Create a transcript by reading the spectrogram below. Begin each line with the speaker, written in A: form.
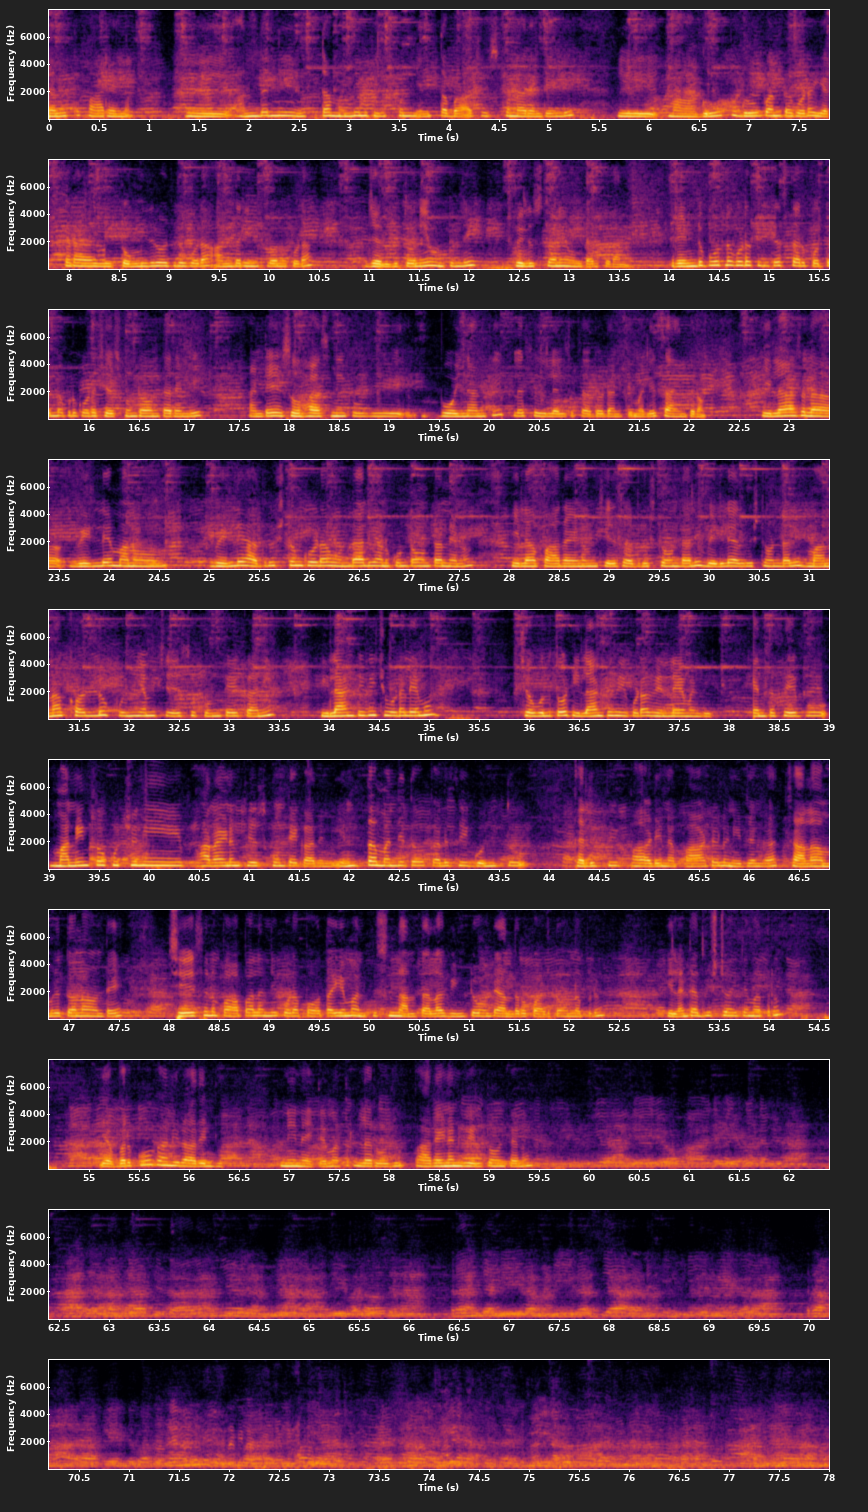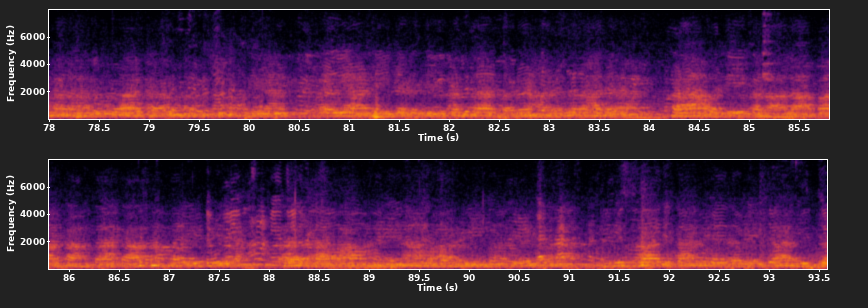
A: లలిత పారాయణ ఈ అందరినీ ఇంతమందిని పిలుచుకొని ఎంత బాగా చూసుకున్నారంటే అండి ఈ మా గ్రూప్ గ్రూప్ అంతా కూడా ఎక్కడ ఈ తొమ్మిది రోజులు కూడా అందరి ఇంట్లోనూ కూడా జరుగుతూనే ఉంటుంది పిలుస్తూనే ఉంటారు కూడా రెండు పూట్లు కూడా పిలిచేస్తారు పొద్దున్నప్పుడు కూడా చేసుకుంటూ ఉంటారండి. అంటే సుహాసిని పూజ భోజనానికి ప్లస్ లలిత చదవడానికి మళ్ళీ సాయంత్రం. ఇలా అసలు వెళ్ళే మనం వెళ్ళే అదృష్టం కూడా ఉండాలి అనుకుంటూ ఉంటాను నేను. ఇలా పారాయణం చేసే అదృష్టం ఉండాలి వెళ్ళే అదృష్టం ఉండాలి. మన కళ్ళు పుణ్యం చేసుకుంటే కానీ ఇలాంటివి చూడలేము. చెవులతోటి ఇలాంటివి కూడా వినలేమండి. ఎంతసేపు మన ఇంట్లో కూర్చుని పారాయణం చేసుకుంటే కాదండి ఎంతమందితో కలిసి గొంతు కలిపి పాడిన పాటలు నిజంగా చాలా అమృతంలా ఉంటాయి. చేసిన పాపాలన్నీ కూడా పోతాయేమో అనిపిస్తుంది. అంత అలా వింటూ ఉంటే అందరూ పాడుతూ ఉన్నప్పుడు. ఇలాంటి అదృష్టం అయితే మాత్రం ఎవరికో కానీ రాదండి. నేనైతే మాత్రం ఇలా రోజు పారాయణానికి వెళ్తూ ఉంటాను.
B: కళావతి కళాలాపాఠ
